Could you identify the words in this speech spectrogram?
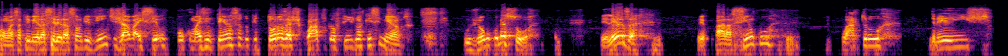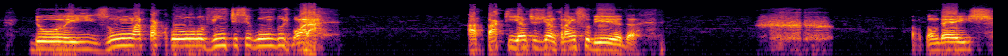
Bom, essa primeira aceleração de 20 já vai ser um pouco mais intensa do que todas as quatro que eu fiz no aquecimento. O jogo começou. Beleza? Prepara 5, 4, 3, 2, 1. Atacou 20 segundos. Bora! Ataque antes de entrar em subida. Faltam 10,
